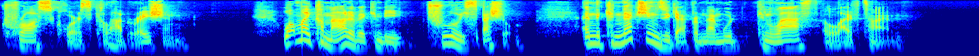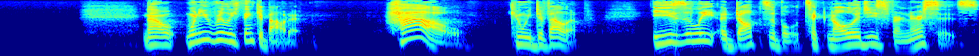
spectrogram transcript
cross course collaboration. What might come out of it can be truly special, and the connections you get from them would, can last a lifetime. Now, when you really think about it, how can we develop easily adoptable technologies for nurses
